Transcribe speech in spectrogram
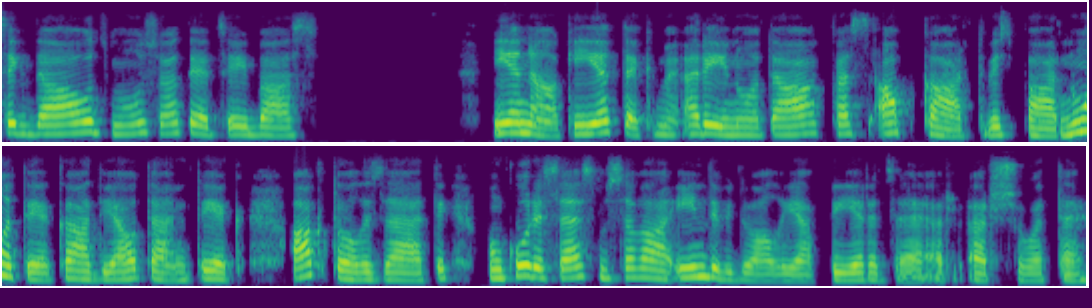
cik daudz mūsu attiecībās ienāk ietekme arī no tā, kas apkārt vispār notiek, kādi jautājumi tiek aktualizēti un kur es esmu savā individuālajā pieredzē ar, ar šo te.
